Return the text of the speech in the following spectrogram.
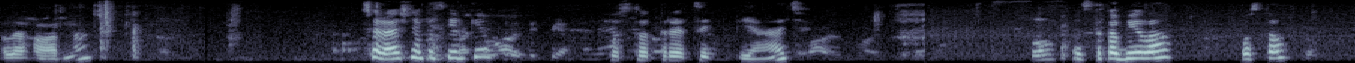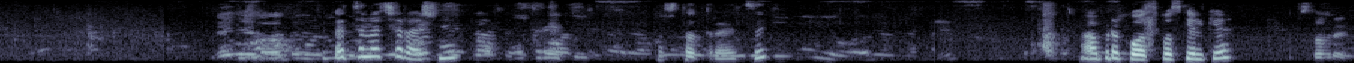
але гарна. Черешня по скільки? По 135. Ось така біла по 100. Яка ціна черешні? По 130. А абрикос по скільки? 100 гривень.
